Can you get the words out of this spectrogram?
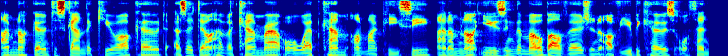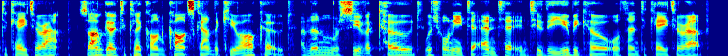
I'm not going to scan the QR code as I don't have a camera or webcam on my PC and I'm not using the mobile version of Yubico's Authenticator app. So I'm going to click on can't scan the QR code and then receive a code which we'll need to enter into the Yubico Authenticator app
